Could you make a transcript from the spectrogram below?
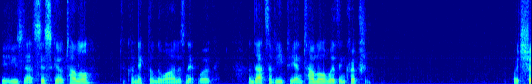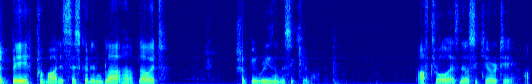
You use that Cisco tunnel to connect on the wireless network and that's a VPN tunnel with encryption, which should be, provided Cisco didn't blow, uh, blow it, should be reasonably secure. After all, there's no security up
